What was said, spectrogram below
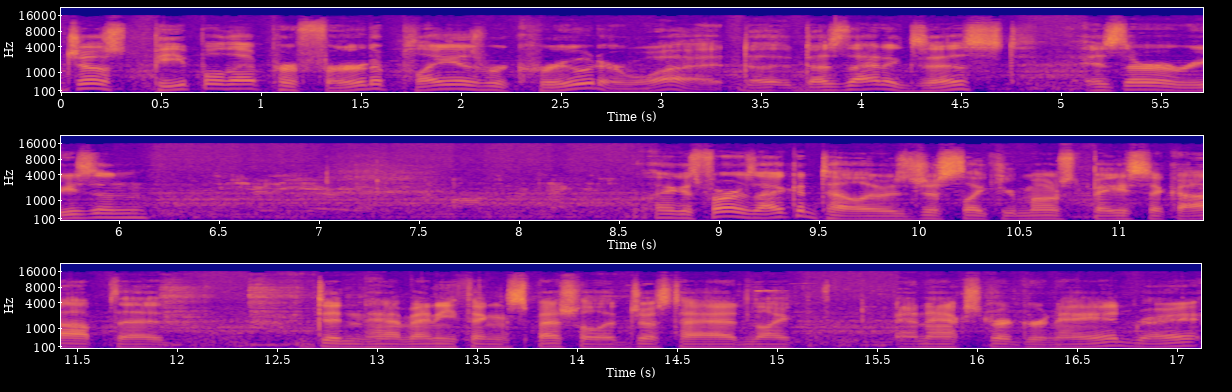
just people that prefer to play as recruit or what? Do, does that exist? Is there a reason? Like as far as I could tell, it was just like your most basic op that didn't have anything special. It just had like an extra grenade, right?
